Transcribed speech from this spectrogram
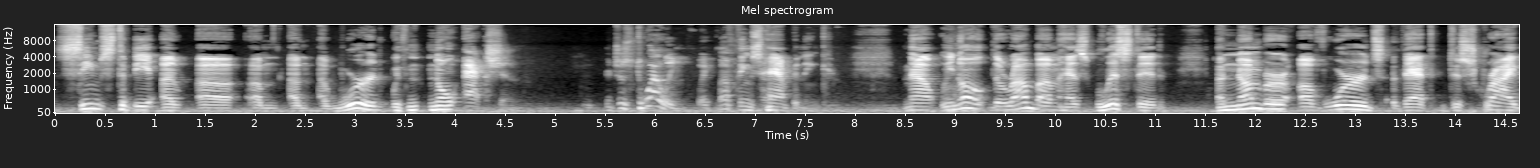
seems to be a, a, um, a, a word with no action. You're just dwelling, like nothing's happening. Now, we know the Rambam has listed a number of words that describe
